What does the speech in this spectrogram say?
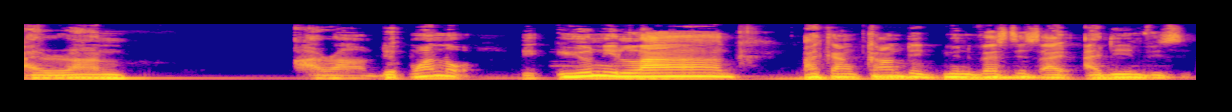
I ran around. One the Unilag, I can count the universities I, I didn't visit.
